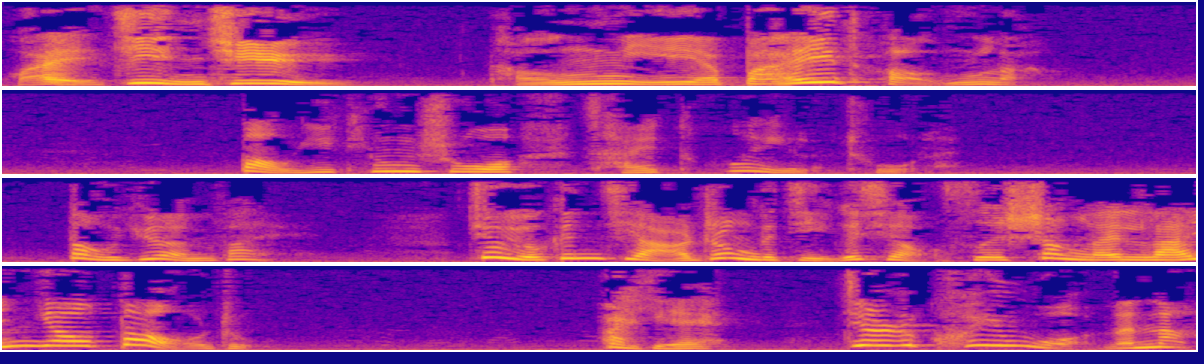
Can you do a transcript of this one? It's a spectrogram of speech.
快进去，疼你也白疼了。宝玉听说，才退了出来。到院外，就有跟贾政的几个小厮上来拦腰抱住。二爷，今儿亏我们呐，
